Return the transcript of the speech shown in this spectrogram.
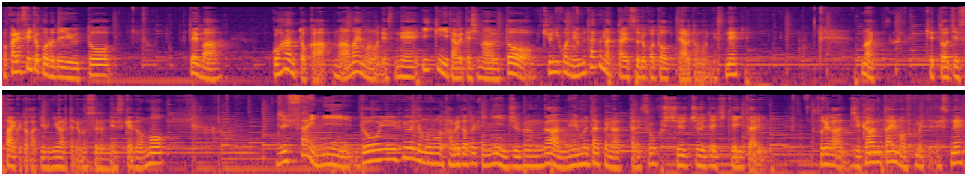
分かりやすいところで言うと例えばご飯とか、まあ、甘いものをですね一気に食べてしまうと急にこう眠たくなったりすることってあると思うんですね。まあ血糖値スパイクとかっていうふうに言われたりもするんですけども実際にどういうふうなものを食べた時に自分が眠たくなったりすごく集中できていたりそれが時間帯も含めてですね。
